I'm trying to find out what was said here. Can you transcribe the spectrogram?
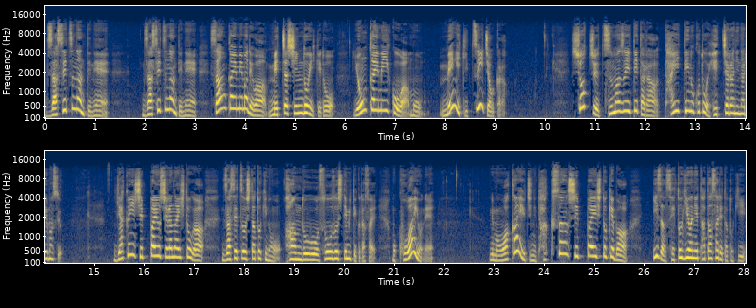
挫折なんてね挫折なんてね3回目まではめっちゃしんどいけど4回目以降はもう免疫ついちゃうから。しょっちゅうつまずいてたら大抵のことはへっちゃらになりますよ。逆に失敗を知らない人が挫折をした時の反動を想像してみてください。もう怖いよね。でも若いうちにたくさん失敗しとけばいざ瀬戸際に立たされた時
